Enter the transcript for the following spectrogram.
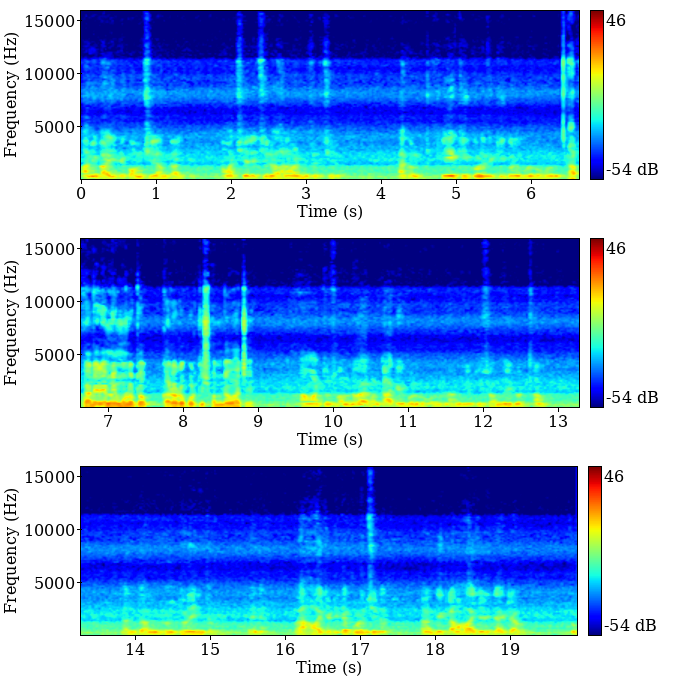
আমি বাড়িতে কম ছিলাম কালকে। আমার ছেলে ছিল আর আমার মিসেস ছিল। এখন কে কি করেছে কি করে বলব বলুন? আপনাদের এমনি মূলত কারোর ওপর কি সন্দেহ আছে? আমার তো সন্দেহ এখন কাকে বলব বলুন? আমি যদি সন্দেহ করতাম তাহলে তো আমি ধরে- ধরেই নিতে পারি তাই না? হাওয়াই চাটিটা পড়েছিল। আমি দেখলাম হাওয়াই চাটিটা একটা খুব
